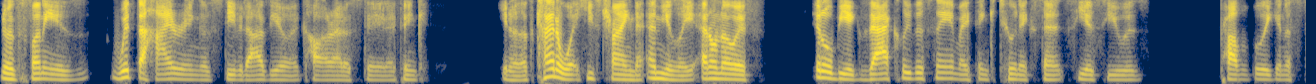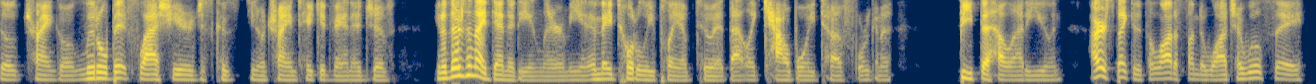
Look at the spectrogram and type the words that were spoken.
You know, what's funny is with the hiring of Steve Addazio at Colorado State, I think, you know, that's kind of what he's trying to emulate. I don't know if it'll be exactly the same. I think to an extent, CSU is probably going to still try and go a little bit flashier just because, you know, try and take advantage of, you know, there's an identity in Laramie and they totally play up to it. That like cowboy tough, we're going to beat the hell out of you. And I respect it. It's a lot of fun to watch. I will say,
